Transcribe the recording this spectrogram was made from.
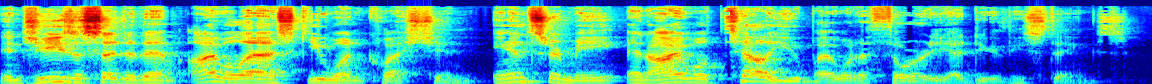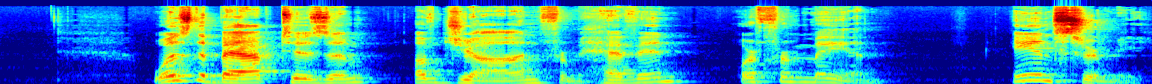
And Jesus said to them, I will ask you one question. Answer me, and I will tell you by what authority I do these things. Was the baptism of John from heaven or from man? Answer me.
